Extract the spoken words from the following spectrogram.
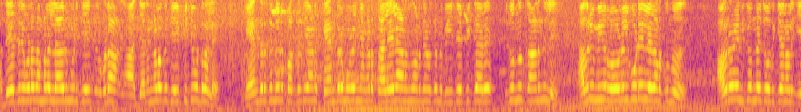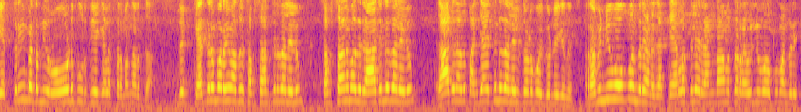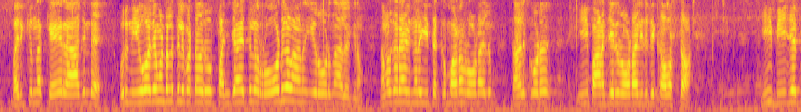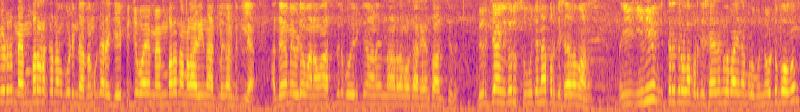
അദ്ദേഹത്തിന് ഇവിടെ നമ്മളെല്ലാവരും കൂടി ജയി ഇവിടെ ജനങ്ങളൊക്കെ ജയിപ്പിച്ചു വിട്ടതല്ലേ? കേന്ദ്രത്തിന്റെ ഒരു പദ്ധതിയാണ് കേന്ദ്രം മുഴുവൻ ഞങ്ങളുടെ തലയിലാണെന്ന് പറഞ്ഞു നടക്കുന്ന ബി ജെ പിക്കാർ ഇതൊന്നും കാണുന്നില്ലേ? അവരും ഈ റോഡിൽ കൂടെയല്ലേ നടക്കുന്നത്. അവരോട് എനിക്കൊന്നേ ചോദിക്കാനുള്ളത് എത്രയും പെട്ടെന്ന് ഈ റോഡ് പൂർത്തിയാക്കാനുള്ള ശ്രമം നടത്തുക. ഇത് കേന്ദ്രം പറയും അത് സംസ്ഥാനത്തിന്റെ തലയിലും സംസ്ഥാനം അത് രാജന്റെ തലയിലും രാജൻ അത് പഞ്ചായത്തിന്റെ തലയിലോട്ട് പോയിക്കൊണ്ടിരിക്കുന്നത് റവന്യൂ വകുപ്പ് മന്ത്രിയാണ്. കേരളത്തിലെ രണ്ടാമത്തെ റവന്യൂ വകുപ്പ് മന്ത്രി ഭരിക്കുന്ന കെ രാജന്റെ ഒരു നിയോജകമണ്ഡലത്തിൽപ്പെട്ട ഒരു പഞ്ചായത്തിലെ റോഡുകളാണ് ഈ റോഡ് എന്ന് ആലോചിക്കണം. നമ്മൾക്കറിയാം ഇന്നലെ ഈ തെക്കുംപാടം റോഡായാലും താളിക്കോട് ഈ പാണഞ്ചേരി റോഡായാലും ഇതിന്റെയൊക്കെ അവസ്ഥ. ഈ ബി ജെ പിയുടെ ഒരു മെമ്പർ അടക്കം നമുക്ക് കൂടി ഉണ്ടായിരുന്നു. നമുക്കറിയാം ജയിപ്പിച്ചു പോയ മെമ്പറെ നമ്മൾ ആരും ഈ നാട്ടിൽ കണ്ടിട്ടില്ല. അദ്ദേഹം എവിടെ വനവാസത്തിന് പോയിരിക്കുകയാണ് എന്നാണ് നമുക്ക് അറിയാൻ സാധിച്ചത്. തീർച്ചയായും ഇതൊരു സൂചനാ പ്രതിഷേധമാണ്. ഇനിയും ഇത്തരത്തിലുള്ള പ്രതിഷേധങ്ങളുമായി നമ്മൾ മുന്നോട്ട് പോകും.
